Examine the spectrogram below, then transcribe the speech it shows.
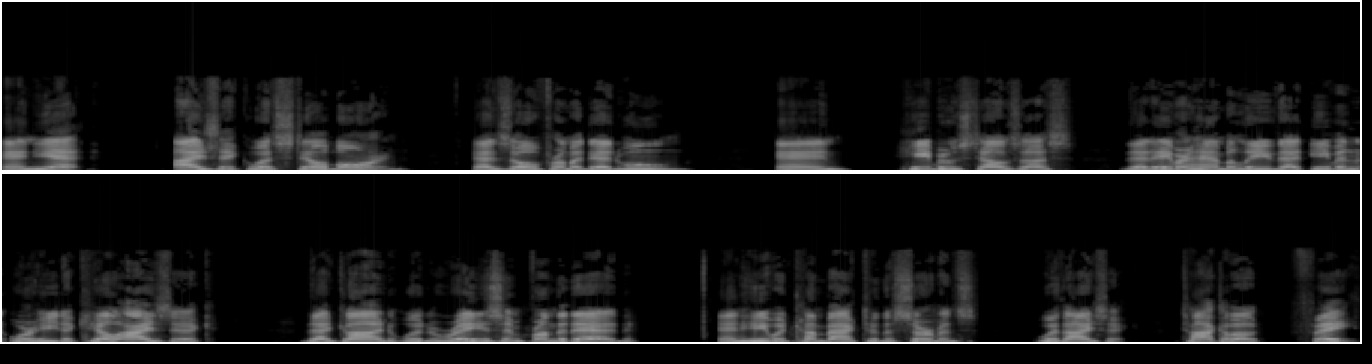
And yet, Isaac was still born as though from a dead womb. And Hebrews tells us that Abraham believed that even were he to kill Isaac, that God would raise him from the dead and he would come back to the servants with Isaac. Talk about faith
